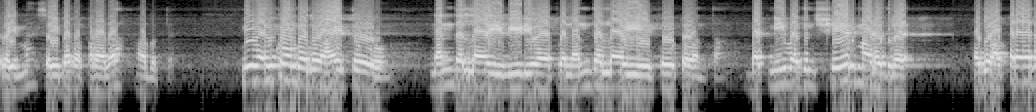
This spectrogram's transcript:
ಕ್ರೈಮ್ ಸೈಬರ್ ಅಪರಾಧ ಆಗುತ್ತೆ. ನೀವು ಅನ್ಕೊಂಬೋದು, ಆಯ್ತು, ನಂದಲ್ಲ ಈ ವಿಡಿಯೋ ಅಥವಾ ನಂದಲ್ಲ ಈ ಫೋಟೋ ಅಂತ. ಬಟ್ ನೀವು ಅದನ್ನ ಶೇರ್ ಮಾಡಿದ್ರೆ, ಅದು ಅಪರಾಧ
